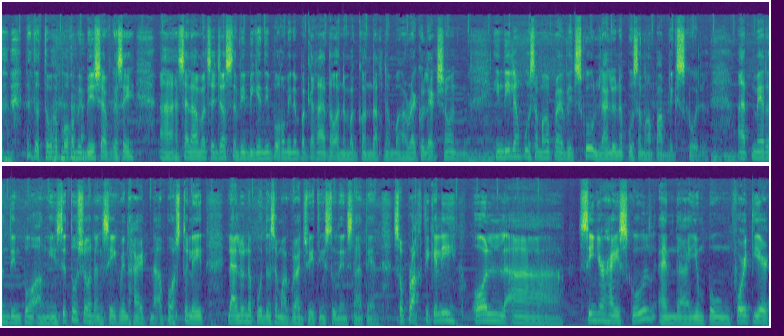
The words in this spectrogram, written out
Natutuwa po kami, Bishop, kasi uh, salamat sa Diyos na bibigyan din po kami ng pagkakataon na mag-conduct ng mga recollection. Mm-hmm. Hindi lang po sa mga private school, lalo na po sa mga public school. Mm-hmm. At meron din po ang institution, ang Sacred Heart na apostolate, lalo na po dun sa mga graduating students natin. So practically, all... Uh, senior high school and uh, yung pong fourth year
